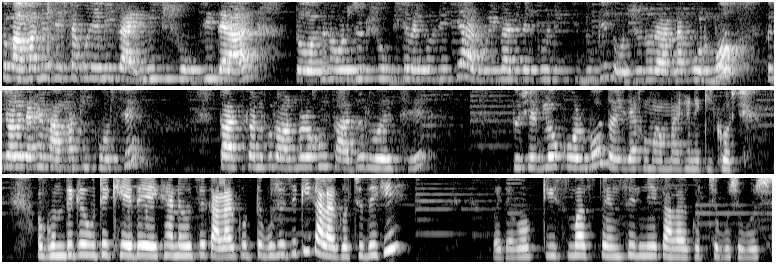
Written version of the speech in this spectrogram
তো মামাকে চেষ্টা করি আমি প্রায় দিন একটু সবজি দেওয়ার। তো এখানে ওর জন্য সবজিটা বের করে নিয়েছি, আর রুই মাছ বের করে নিয়েছি দু পিস ওর জন্য রান্না করব। তো চলো দেখাই মাম্মা কি করছে। তো আজকে অনেকগুলো অন্যরকম কাজও রয়েছে, তো সেগুলোও করব। তো এই দেখো মাম্মা এখানে কি করছে। ও ঘুম থেকে উঠে খেয়ে দিয়ে এখানে হচ্ছে কালার করতে বসেছে। কি কালার করছ দেখি? ওই দেখো ক্রিসমাস পেন্সিল নিয়ে কালার করছে বসে বসে।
